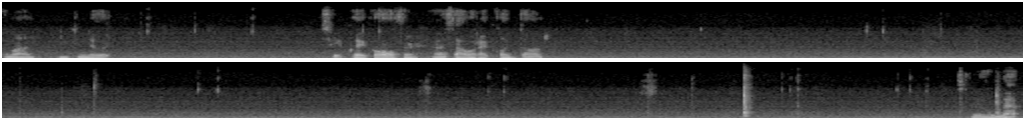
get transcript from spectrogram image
Come on, you can do it. See, click author. That's not what I clicked on. Ooh, map.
